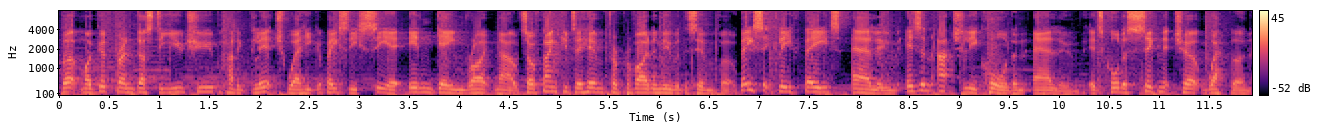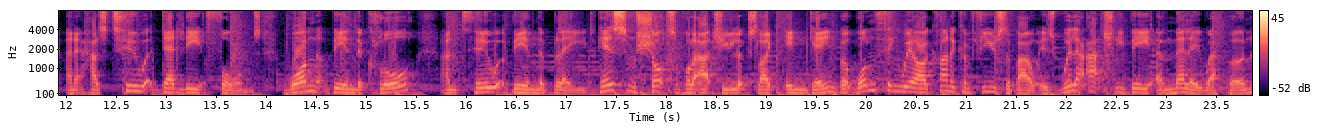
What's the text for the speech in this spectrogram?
but my good friend Dusty YouTube had a glitch where he could basically see it in game right now. So thank you to him for providing me with this info. Basically, Fade's heirloom isn't actually called an heirloom. It's called a signature weapon and it has two deadly forms. One being the claw and two being the blade. Here's some shots of what it actually looks like in game, but one thing we are kind of confused about is will it actually be a melee weapon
